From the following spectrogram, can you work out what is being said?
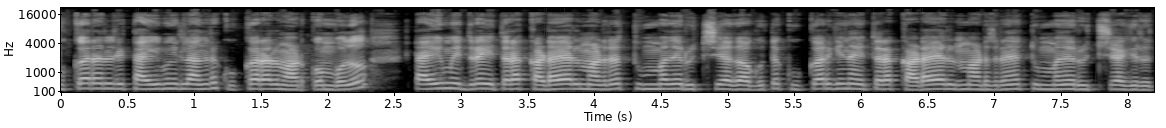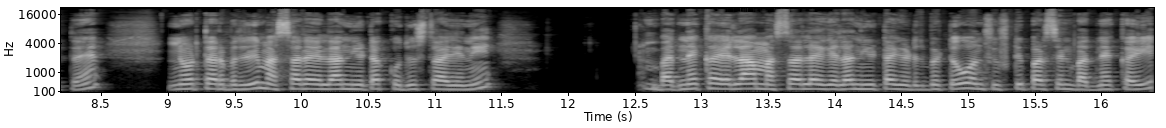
ಕುಕ್ಕರಲ್ಲಿ ಟೈಮ್ ಇಲ್ಲ ಅಂದರೆ ಕುಕ್ಕರಲ್ಲಿ ಮಾಡ್ಕೊಬೋದು. ಟೈಮ್ ಇದ್ದರೆ ಈ ಥರ ಕಡಾಯಲ್ಲಿ ಮಾಡಿದ್ರೆ ತುಂಬಾ ರುಚಿಯಾಗುತ್ತೆ ಕುಕ್ಕರ್ಗಿನ ಈ ಥರ ಕಡಾಯಲ್ಲಿ ಮಾಡಿದ್ರೇ ತುಂಬಾ ರುಚಿಯಾಗಿರುತ್ತೆ. ನೋಡ್ತಾ ಇರ್ಬೋದು ಮಸಾಲೆ ಎಲ್ಲ ನೀಟಾಗಿ ಕುದಿಸ್ತಾ ಇದ್ದೀನಿ. ಬದನೆಕಾಯಿ ಎಲ್ಲ ಮಸಾಲೆಗೆಲ್ಲ ನೀಟಾಗಿ ಹಿಡಿದ್ಬಿಟ್ಟು ಒಂದು ಫಿಫ್ಟಿ ಪರ್ಸೆಂಟ್ ಬದನೆಕಾಯಿ,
